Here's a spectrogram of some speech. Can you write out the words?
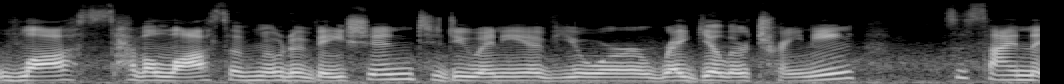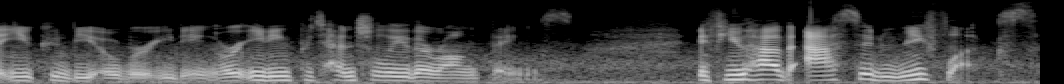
lost, have a loss of motivation to do any of your regular training, it's a sign that you could be overeating or eating potentially the wrong things. If you have acid reflux,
